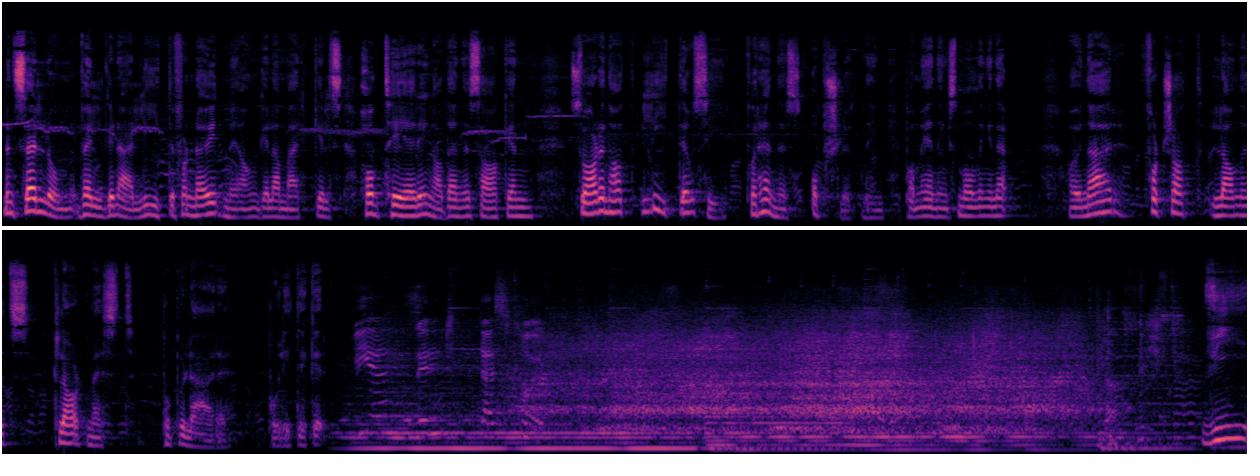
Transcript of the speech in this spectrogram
Men selv om velgerne er lite fornøyd med Angela Merkels håndtering av denne saken, så har den hatt lite å si for hennes oppslutning på meningsmålingene. Og hun er fortsatt landets klart mest populære politiker. Vi sind das Volk. Vi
